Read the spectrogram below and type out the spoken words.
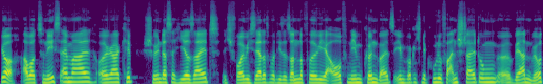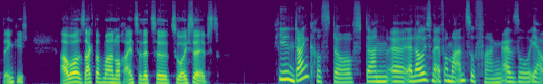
Ja, aber zunächst einmal, Olga Kipp, schön, dass ihr hier seid. Ich freue mich sehr, dass wir diese Sonderfolge hier aufnehmen können, weil es eben wirklich eine coole Veranstaltung äh, werden wird, denke ich. Aber sagt doch mal noch ein, zwei Sätze zu euch selbst. Vielen Dank, Christoph. Dann äh, erlaube ich mir einfach mal anzufangen. Also ja,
